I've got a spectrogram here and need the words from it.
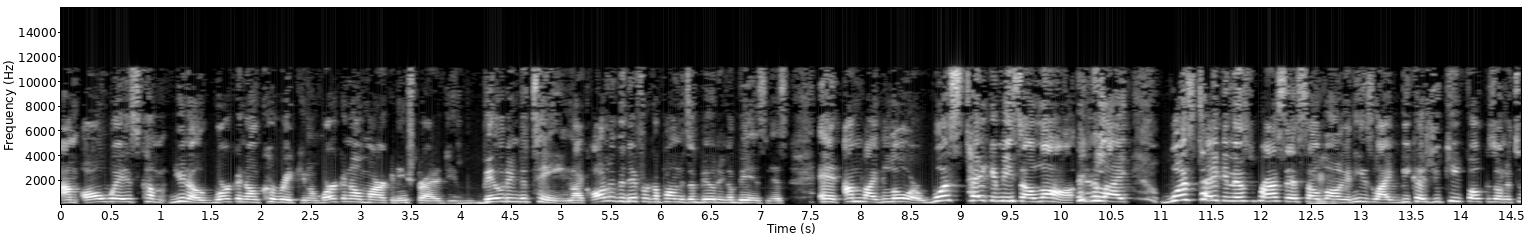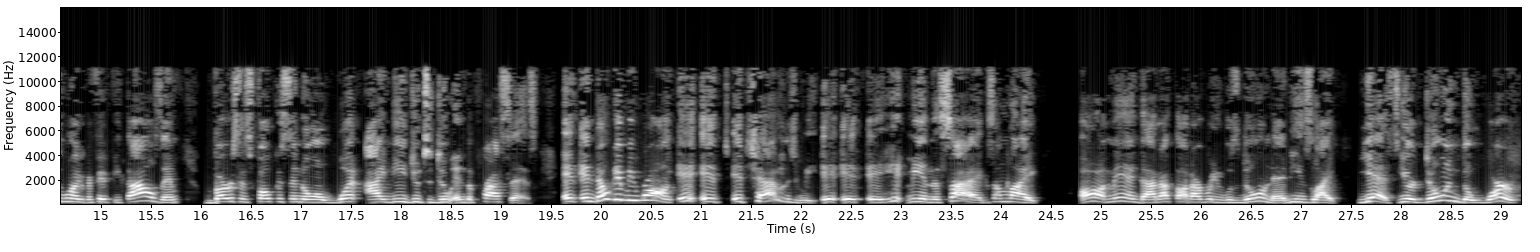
I'm always come, you know, working on curriculum, working on marketing strategies, building the team, like all of the different components of building a business. And I'm like, Lord, what's taking me so long? like, what's taking this process so mm-hmm. long? And he's like, because you keep focused on the 250,000 versus focusing on what I need you to do in the process. And, and don't get me wrong. It, it, it challenged me. It, it, it hit me in the side because I'm like, oh man, God, I thought I really was doing that. And he's like, yes, you're doing the work.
